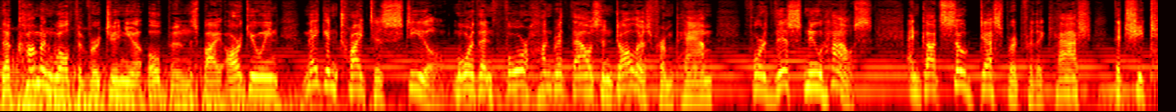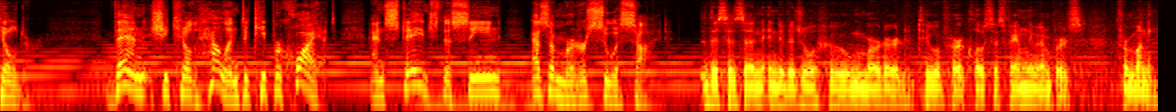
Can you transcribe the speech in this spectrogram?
The Commonwealth of Virginia opens by arguing Megan tried to steal more than $400,000 from Pam for this new house and got so desperate for the cash that she killed her. Then she killed Helen to keep her quiet and staged the scene as a murder suicide. This is an individual who murdered two of her closest family members for money.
